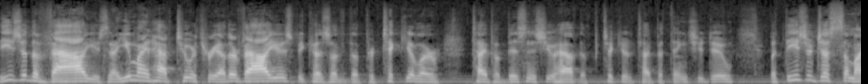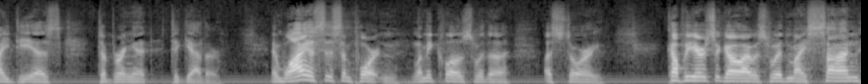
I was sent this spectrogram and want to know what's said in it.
These are the values. Now, you might have two or three other values because of the particular type of business you have, the particular type of things you do, but these are just some ideas to bring it together. And why is this important? Let me close with a, a story. A couple years ago, I was with my son,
